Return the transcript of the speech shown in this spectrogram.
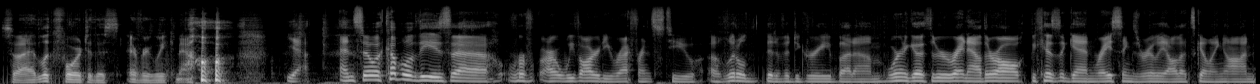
So I look forward to this every week now. Yeah. And so a couple of these uh, are we've already referenced to a little bit of a degree, but um, we're going to go through right now. They're all because again, racing's really all that's going on.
